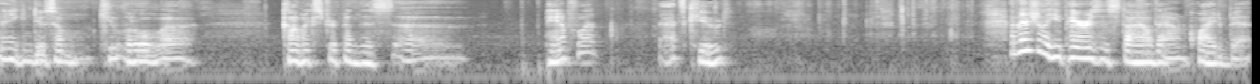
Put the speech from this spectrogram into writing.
And you can do some cute little uh, comic strip in this uh, pamphlet. That's cute. Eventually, he pares his style down quite a bit.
